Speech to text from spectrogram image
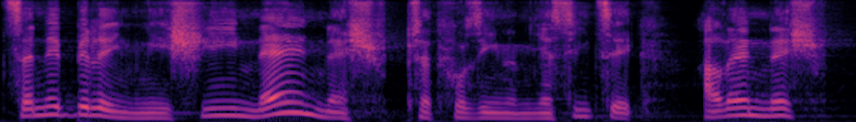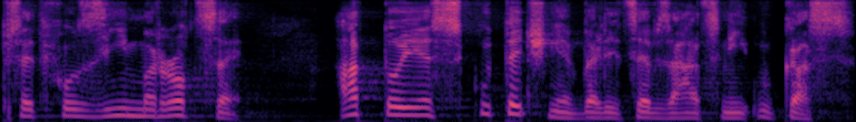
Ceny byly nižší ne než v předchozím měsíci, ale než v předchozím roce. A to je skutečně velice vzácný úkaz.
